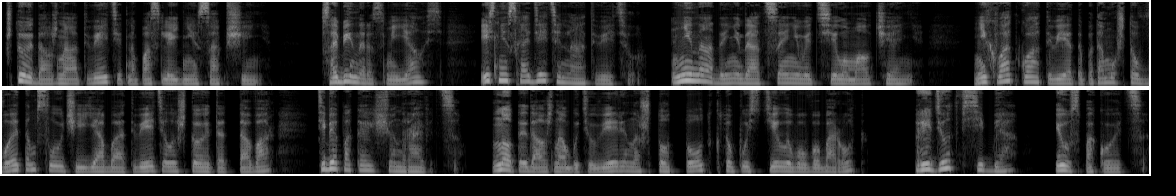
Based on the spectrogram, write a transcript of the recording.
что я должна ответить на последнее сообщение». Сабина рассмеялась и снисходительно ответила. «Не надо недооценивать силу молчания, нехватку ответа, потому что в этом случае я бы ответила, что этот товар тебе пока еще нравится, но ты должна быть уверена, что тот, кто пустил его в оборот, придет в себя и успокоится.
